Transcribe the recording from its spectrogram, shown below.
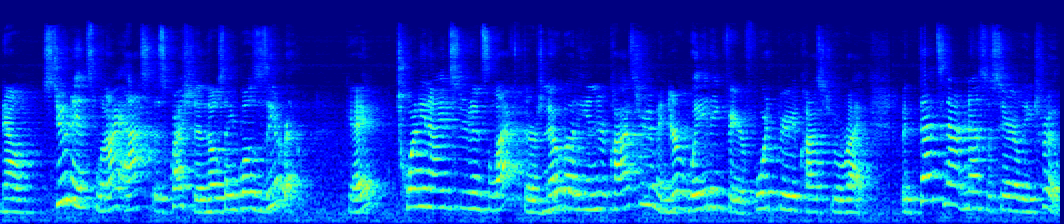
Now, students, when I ask this question, they'll say, well, zero. Okay, 29 students left, there's nobody in your classroom and you're waiting for your fourth period class to arrive. But that's not necessarily true.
